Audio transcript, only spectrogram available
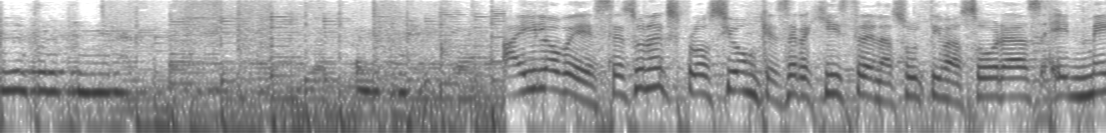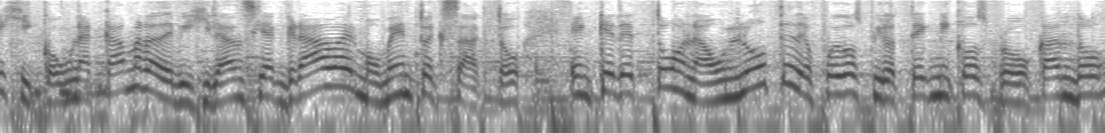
Ella fue la primera. Ahí lo ves, es una explosión que se registra en las últimas horas en México. Una cámara de vigilancia graba el momento exacto en que detona un lote de fuegos pirotécnicos provocando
